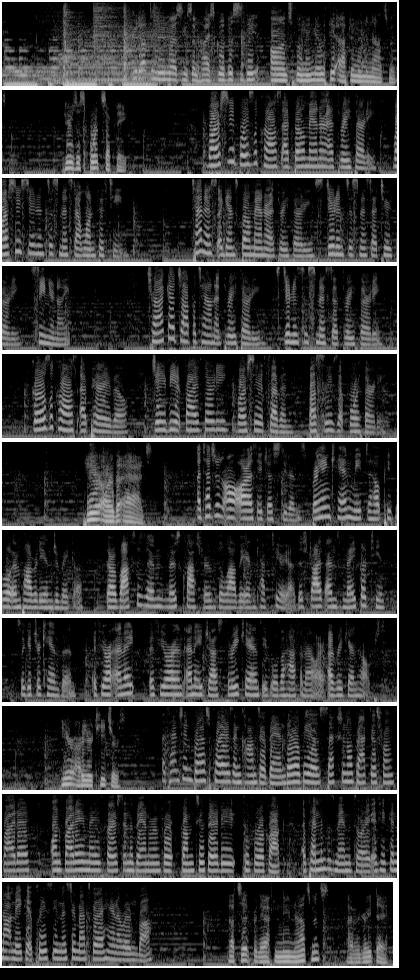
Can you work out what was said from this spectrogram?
Good afternoon, Westminster High School. This is the Orange Flamingo with the afternoon announcements. Here's a sports update. Varsity boys lacrosse at Bow Manor at 3:30. Varsity students dismissed at 1:15. Tennis against Bow Manor at 3:30. Students dismissed at 2:30. Senior night. Track at Joppatowne at 3:30. Students dismissed at 3:30. Girls lacrosse at Perryville. JV at 5:30. Varsity at 7. Bus leaves at 4:30. Here are the ads. Attention all RSHS students. Bring in canned meat to help people in poverty in Jamaica. There are boxes in most classrooms, the lobby, and cafeteria. This drive ends May 13th, so get your cans in. If you're, NA- if you're in NHS, three cans equals a half an hour. Every can helps. Here are your teachers. Attention brass players and concert band. There will be a sectional practice from Friday on Friday, May 1st in the band room for, from 2.30 to 4 o'clock. Attendance is mandatory. If you cannot make it, please see Mr. Metzger or Hannah Rodenbaugh. That's it for the afternoon announcements. Have a great day.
